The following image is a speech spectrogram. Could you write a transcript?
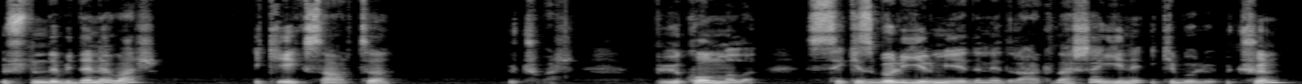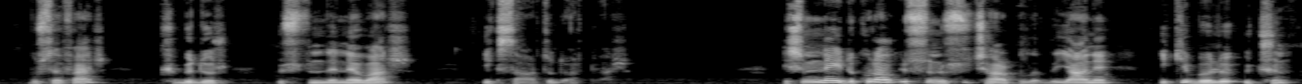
Üstünde bir de ne var? 2x artı 3 var. Büyük olmalı. 8 bölü 27 nedir arkadaşlar? Yine 2 bölü 3'ün bu sefer kübüdür. Üstünde ne var? x artı 4 var. E şimdi neydi kural? Üstün üstü çarpılırdı. Yani 2 bölü 3'ün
